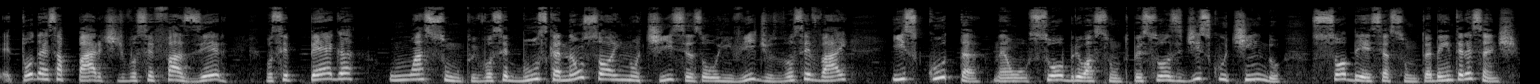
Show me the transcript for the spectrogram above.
é, toda essa parte de você fazer, você pega um assunto e você busca não só em notícias ou em vídeos, você vai e escuta né, sobre o assunto, pessoas discutindo sobre esse assunto. É bem interessante.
